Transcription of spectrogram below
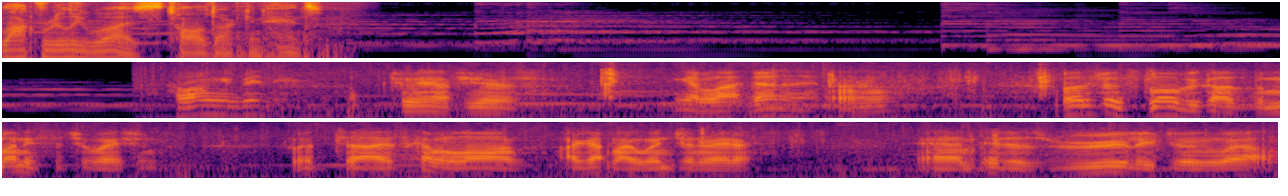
Locke really was tall, dark, and handsome. How long you been here? Two and a half years. You got a lot done in that time. Uh-huh. Well, it's been slow because of the money situation, but uh, it's coming along. I got my wind generator, and it is really doing well.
